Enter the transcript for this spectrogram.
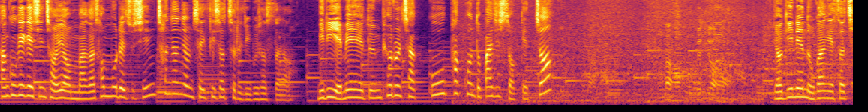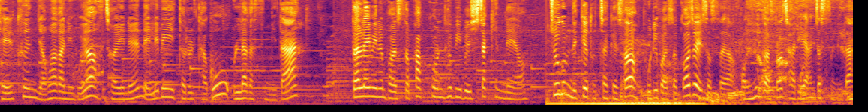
한국에 계신 저희 엄마가 선물해주신 천연염색 티셔츠를 입으셨어요. 미리 예매해둔 표를 찾고 팝콘도 빠질 수 없겠죠? 那好别掉了 여기는 오강에서 제일 큰 영화관이고요. 저희는 엘리베이터를 타고 올라갔습니다. 딸내미는 벌써 팝콘 흡입을 시작했네요. 조금 늦게 도착해서 불이 벌써 꺼져 있었어요. 얼른 가서 자리에 앉았습니다.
